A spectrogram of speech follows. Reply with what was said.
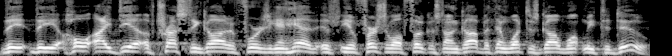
the, the whole idea of trusting God and forging ahead is, you know, first of all, focused on God, but then what does God want me to do?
